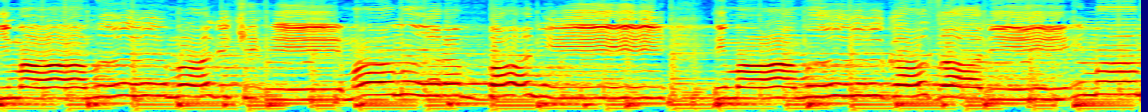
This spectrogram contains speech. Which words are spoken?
İmamı Malik İmamı Rabbani İmamı Gazali İmam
